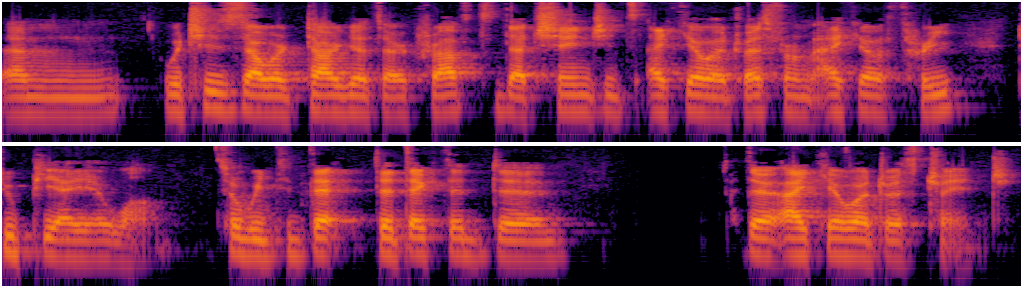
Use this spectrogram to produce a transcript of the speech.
um, which is our target aircraft that changed its ICAO address from ICAO3 to PIA1. So we de detected the, the ICAO address change.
